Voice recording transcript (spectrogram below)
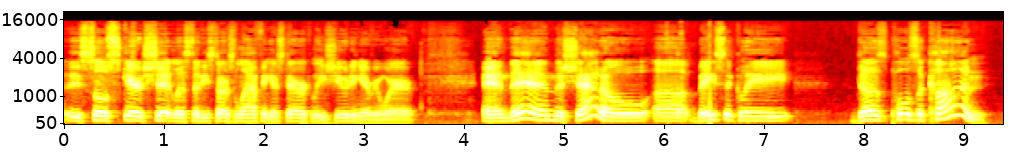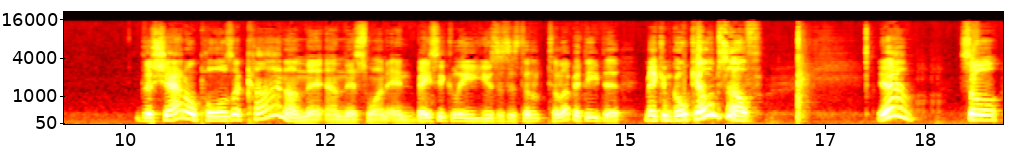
he's so scared shitless that he starts laughing hysterically, shooting everywhere. And then the shadow uh, basically does pulls a con. The shadow pulls a con on the on this one and basically uses his tel- telepathy to make him go kill himself. Yeah. So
